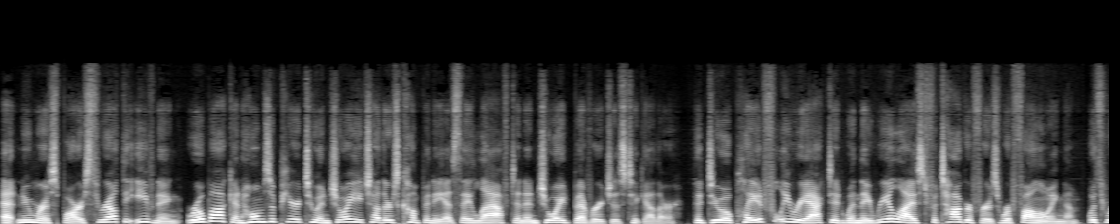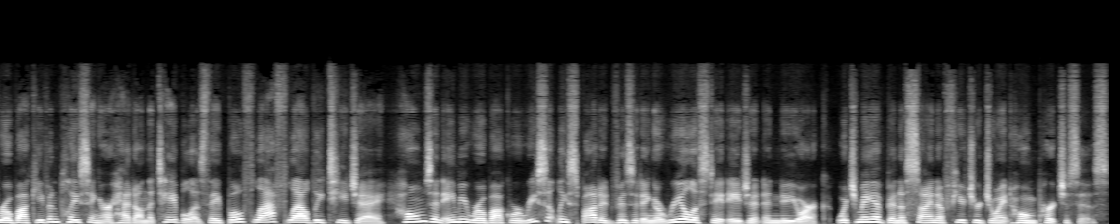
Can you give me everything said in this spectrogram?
At numerous bars throughout the evening, Robach and Holmes appeared to enjoy each other's company as they laughed and enjoyed beverages together. The duo playfully reacted when they realized photographers were following them, with Robach even placing her head on the table as they both laughed loudly. TJ Holmes and Amy Robach were recently spotted visiting a real estate agent in New York, which may have been a sign of future joint home purchases.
